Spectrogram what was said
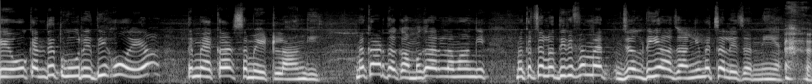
ਤੇ ਉਹ ਕਹਿੰਦੇ ਤੂੰ ਰਿਦੀ ਹੋਇਆ ਤੇ ਮੈਂ ਘਰ ਸਮੇਟ ਲਾਂਗੀ। ਮੈਂ ਘਰ ਦਾ ਕੰਮ ਕਰ ਲਵਾਂਗੀ। ਮੈਂ ਕਿਹਾ ਚਲੋ ਦੀਦੀ ਫਿਰ ਮੈਂ ਜਲਦੀ ਆ ਜਾਾਂਗੀ ਮੈਂ ਚਲੇ ਜਾਨੀ ਆ।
